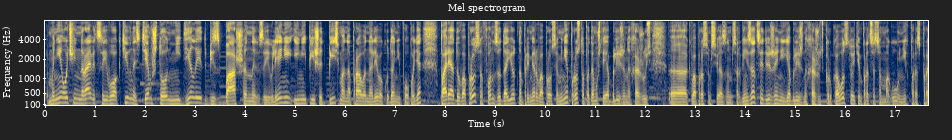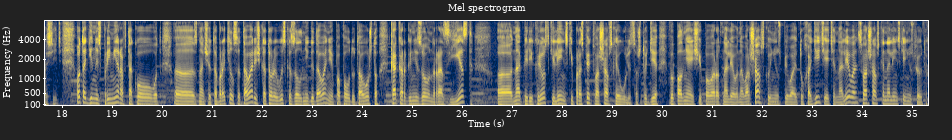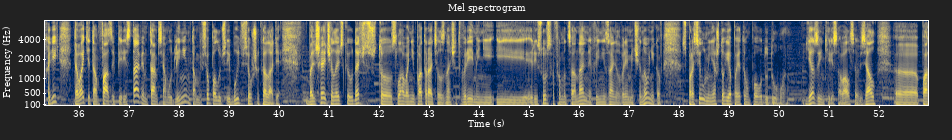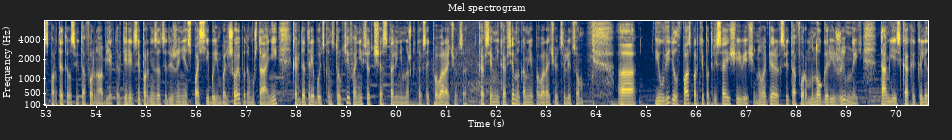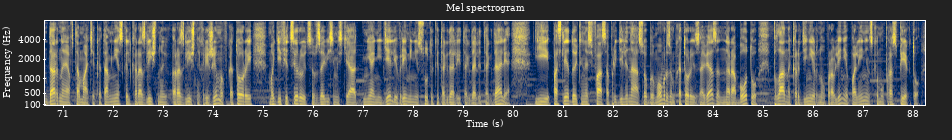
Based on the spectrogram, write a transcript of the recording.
Мне очень нравится его активность тем, что он не делает безбашенных заявлений и не пишет письма направо-налево, куда ни попадя. По ряду вопросов он задает, например, вопросы мне, просто потому что я ближе нахожусь э, к вопросам, связанным с организацией движения, я ближе нахожусь к руководству этим процессом, могу у них пораспросить. Вот один из примеров такого вот, э, значит, обратился товарищ, который высказал негодование по поводу того, что как организован разъезд э, на перекрестке Ленинский проспект, Варшавская улица, что где выполняющие поворот налево на Варшавскую не успевают уходить, эти налево с Варшавской на Ленинский не успевают уходить. Давайте там фазы переставим, там сям удлиним, там и все получится, и будет все в шоколаде. Большая человеческая удача, что Слава не потратил, значит, времени и ресурсов эмоциональных и не занял время чиновников, спросил у меня, что я по этому поводу думаю. Я заинтересовался, взял э, паспорт этого светофорного объекта. В дирекции по организации движения спасибо им большое, потому что они, когда требуется конструктив, они все-таки сейчас стали немножко, так сказать, поворачиваться. Ко всем не ко всем, но ко мне поворачиваются лицом. И увидел в паспорте потрясающие вещи. Ну, во-первых, светофор многорежимный. Там есть как и календарная автоматика, там несколько различных, различных режимов, которые модифицируются в зависимости от дня недели, времени суток и так далее, и так далее, и так далее. И последовательность фаз определена особым образом, который завязан на работу плана координированного управления по Ленинскому проспекту,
